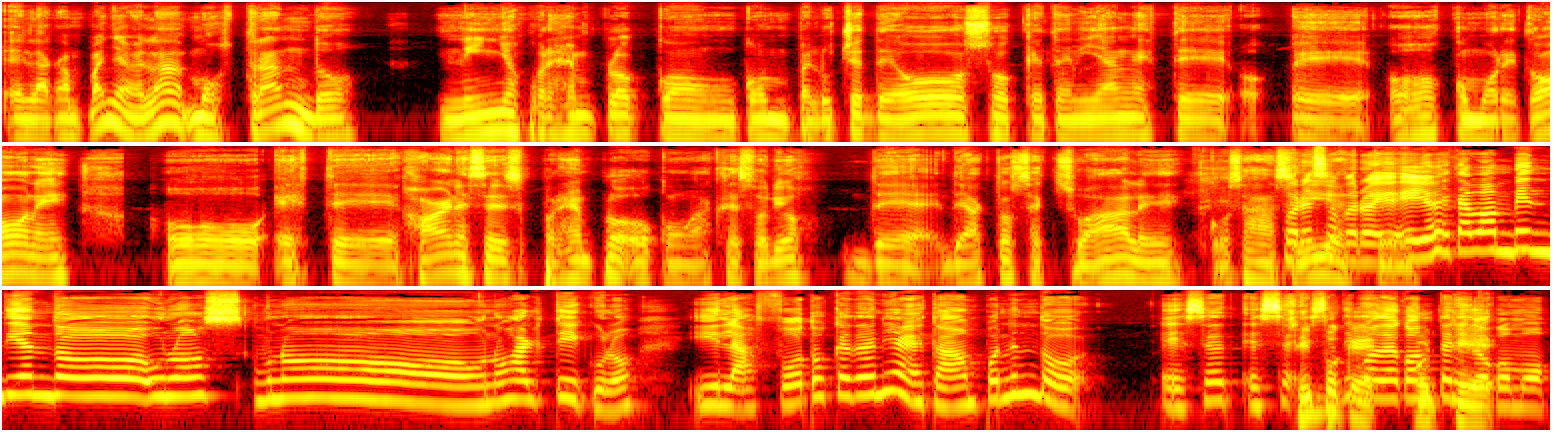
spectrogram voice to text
en la campaña, ¿verdad? Mostrando niños, por ejemplo, con, con peluches de oso que tenían este, eh, ojos con moretones o este harnesses, por ejemplo, o con accesorios de, de actos sexuales, cosas así. Por eso, pero este. ellos estaban vendiendo unos, unos, unos artículos y las fotos que tenían estaban poniendo ese, ese, Sí, ese porque- tipo de contenido porque- como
